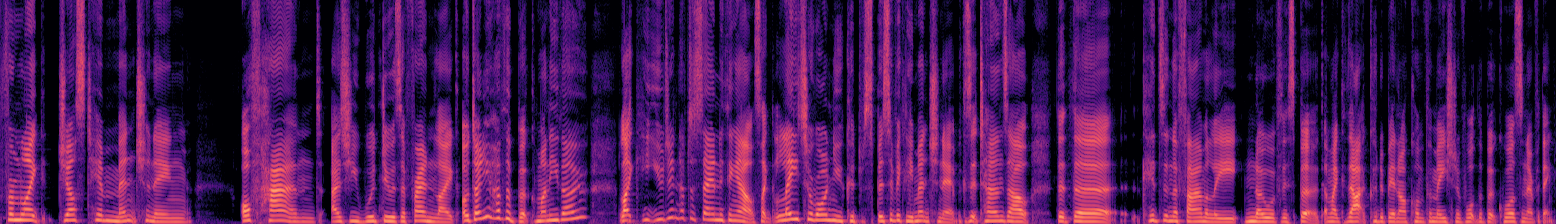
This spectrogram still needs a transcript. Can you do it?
from like just him mentioning offhand as you would do as a friend like oh don't you have the book money though? Like he, you didn't have to say anything else. Like later on you could specifically mention it because it turns out that the kids in the family know of this book and like that could have been our confirmation of what the book was and everything.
